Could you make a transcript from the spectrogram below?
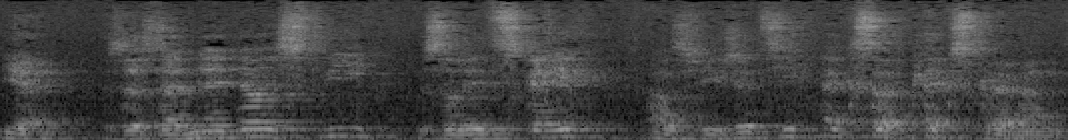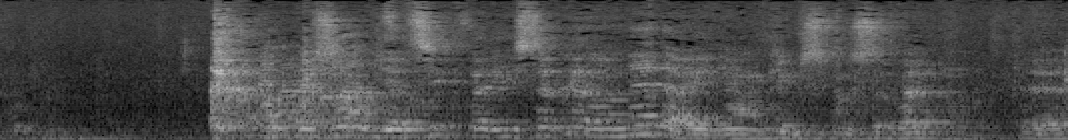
je ze zemědělství, z lidských a zvířecích exkrementů. A to jsou věci, které se teda nedají nějakým způsobem eh,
